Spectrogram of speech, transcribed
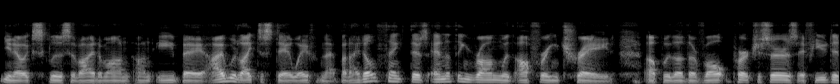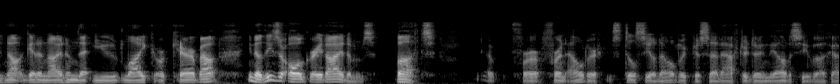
you know, exclusive item on on eBay. I would like to stay away from that, but I don't think there's anything wrong with offering trade up with other vault purchasers. If you did not get an item that you like or care about, you know, these are all great items, but for for an elder still sealed elder cassette after doing the Odyssey book, I,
